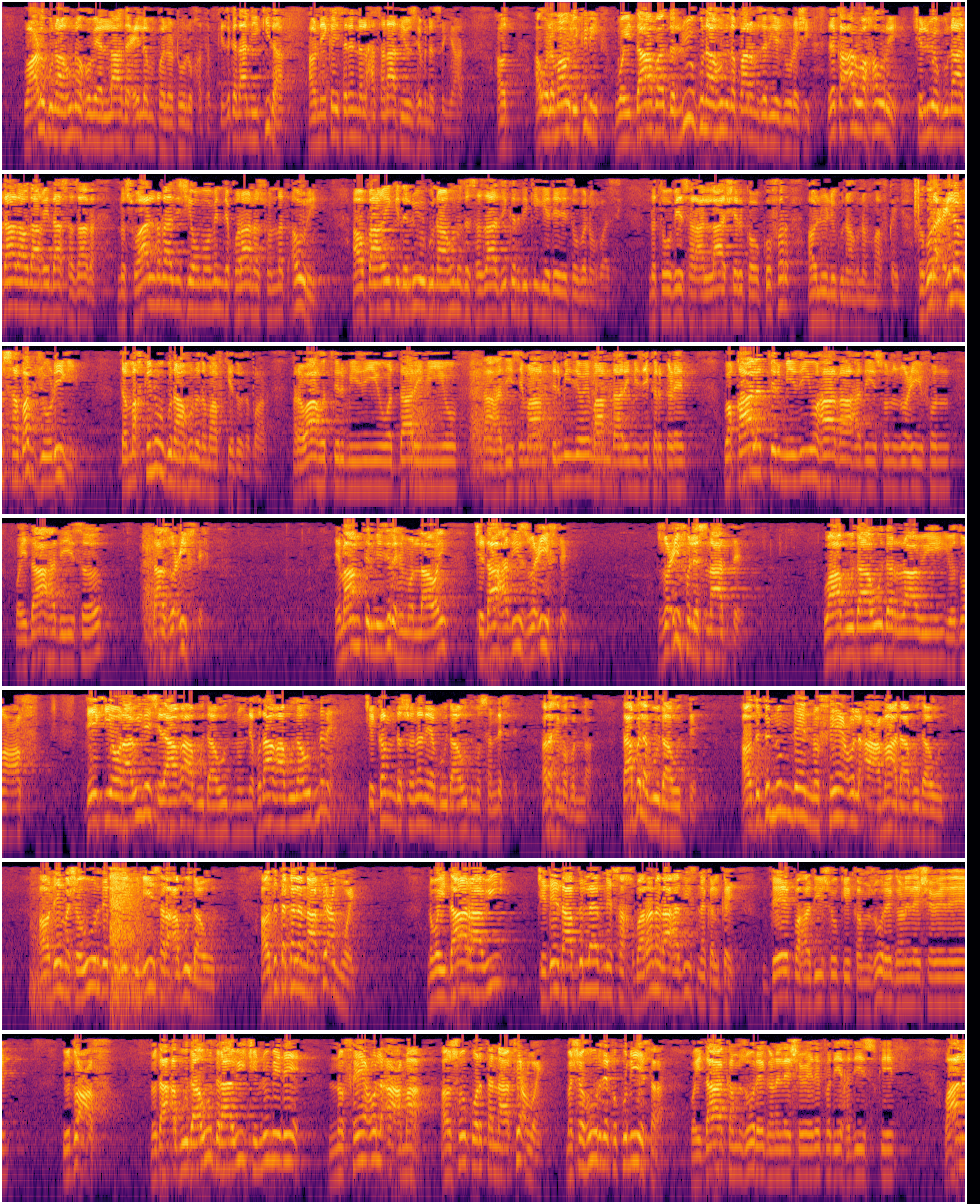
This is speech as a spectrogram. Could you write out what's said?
واړو ګناهونه هو الله د علم په لټولو ختم کی ځکه دا نیکی دا او نیکی سره نل حسنات یذهبن السیئات او علماء لیکلی وای دا به د لوی ګناهونو د پارم ذریعہ جوړ شي ځکه ار وخوري چې لوی ګناه دا دا او دا غي دا سزا ده نو سوال ناراضي شي او مؤمن د قران او سنت اوري او پاره کې د لوی ګناهونو د سزا ذکر دي کیږي د توبه نو واسي نو توبه سره الله شرک او کفر او لوی ګناهونه معاف کوي وګوره علم سبب جوړیږي د مخکینو ګناهونو د معاف کېدو لپاره رواه ترمذی او دارمی دا حدیث امام ترمذی او امام دارمی ذکر کړي وقال الترمذی هذا حدیث ضعیف وإذا حدیث دا ضعیف دی امام ترمذی رحم الله وای چې دا حدیث ضعیف دی ضعیف الاسناد ده و ابو داود الراوی یضعف دې کی او راوی دې چې هغه ابو داود نوم نه خدا هغه ابو داود نه نه چې کم د سنن ابو داود مصنف دی رحمه الله تابل ابو داود دی او د دنوم دی نفیع الاعمى د ابو داود او دې مشهور دی په دې کني سره ابو داود او د تکل نافع موي نو وای دا راوی چې د عبد الله ابن صخبرن دا حدیث نقل کړي د په حدیثو کې کمزورې غنل شوی دی یضعف نو دا ابو داود راوی چې نوم دی نفیع الاعما او سو ورته نافع وای مشهور دی په کلیه سره وای دا کمزورې غنل شوی دی په دې حدیث کې وانه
